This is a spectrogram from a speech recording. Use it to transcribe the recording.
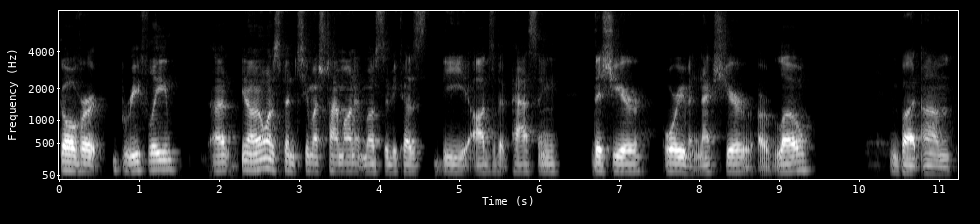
go over briefly. Uh, you know, I don't want to spend too much time on it, mostly because the odds of it passing this year or even next year are low. But um,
